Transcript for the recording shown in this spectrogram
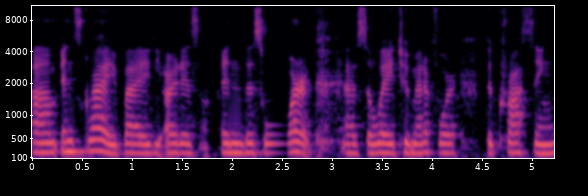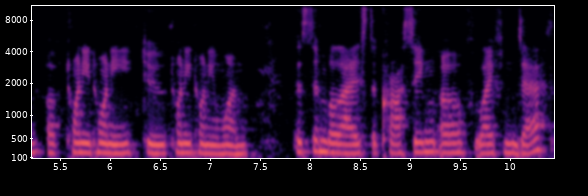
um, inscribed by the artist in this work as a way to metaphor the crossing of 2020 to 2021 to symbolize the crossing of life and death.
